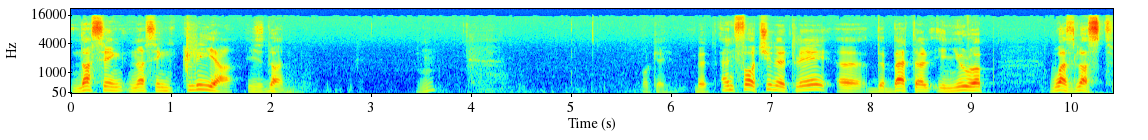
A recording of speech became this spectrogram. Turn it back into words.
nothing, nothing clear is done. Hmm? Okay, but unfortunately, uh, the battle in Europe was lost.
